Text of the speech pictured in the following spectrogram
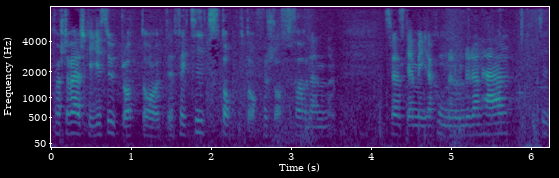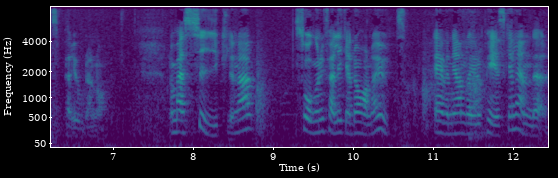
första världskrigets utbrott då ett effektivt stopp då förstås för den svenska emigrationen under den här tidsperioden. Då. De här cyklerna såg ungefär likadana ut även i andra europeiska länder.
